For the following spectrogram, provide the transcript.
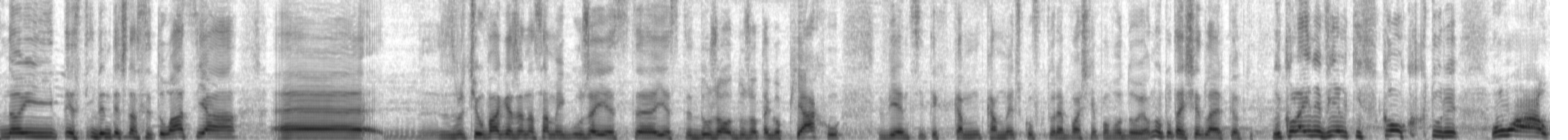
no i jest identyczna sytuacja. E, zwróćcie uwagę, że na samej górze jest, e, jest dużo, dużo tego piachu, więc i tych kam, kamyczków, które właśnie powodują. No tutaj siedla R5. No i kolejny wielki skok, który. Wow!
